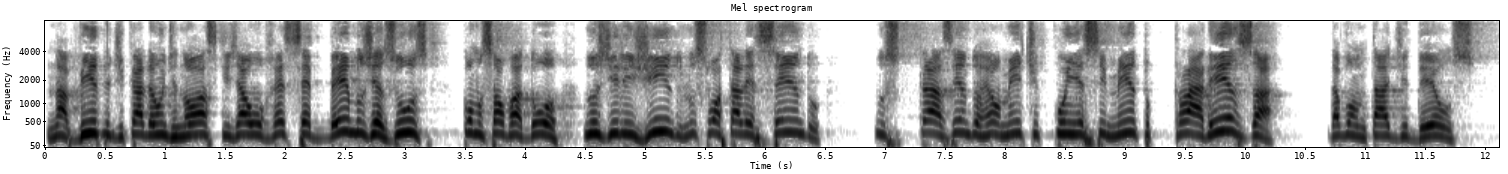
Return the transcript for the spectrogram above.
na vida de cada um de nós que já o recebemos Jesus como Salvador, nos dirigindo, nos fortalecendo, nos trazendo realmente conhecimento, clareza da vontade de Deus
